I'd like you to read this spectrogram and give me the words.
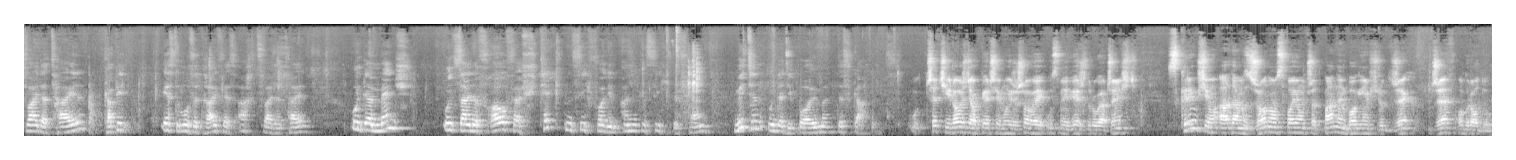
zweiter Teil, Kapitel 1. Mose 3, Vers 8, zweiter Teil. Und der Mensch und seine Frau versteckten sich vor dem Angesicht des Herrn mitten unter die Bäume des Gartens. Trzeci rozdział pierwszej Mojżeszowej, ósmy wiersz, druga część. Skrył się Adam z żoną swoją przed Panem Bogiem wśród drzew, drzew ogrodu.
